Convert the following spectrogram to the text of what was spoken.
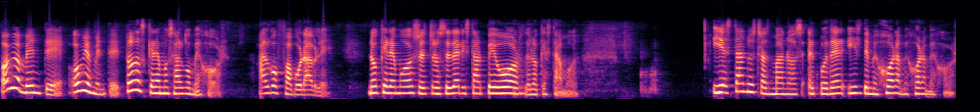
Obviamente, obviamente, todos queremos algo mejor, algo favorable. No queremos retroceder y estar peor de lo que estamos. Y está en nuestras manos el poder ir de mejor a mejor a mejor.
